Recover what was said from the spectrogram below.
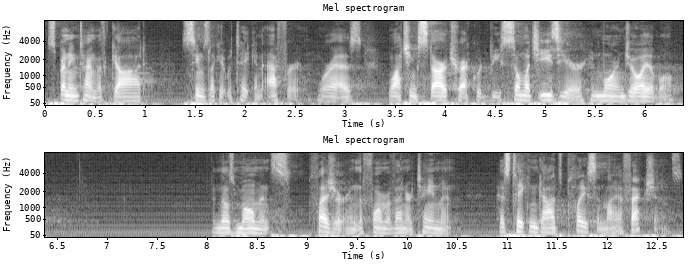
Spending time with God seems like it would take an effort, whereas watching Star Trek would be so much easier and more enjoyable. In those moments, pleasure in the form of entertainment has taken God's place in my affections.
